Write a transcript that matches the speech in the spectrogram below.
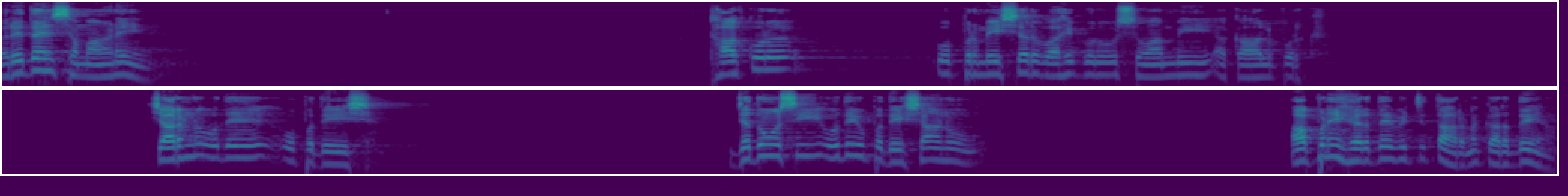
ਹਿਰਦੈ ਸਮਾਣੇ। ਠਾਕੁਰ, ਉਹ ਪਰਮੇਸ਼ਰ, ਵਾਹਿਗੁਰੂ ਸੁਆਮੀ ਅਕਾਲ ਪੁਰਖ। ਚਰਨ ਉਹਦੇ ਉਪਦੇਸ਼ ਜਦੋਂ ਅਸੀਂ ਉਹਦੇ ਉਪਦੇਸ਼ਾਂ ਨੂੰ ਆਪਣੇ ਹਿਰਦੇ ਵਿੱਚ ਧਾਰਨ ਕਰਦੇ ਹਾਂ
